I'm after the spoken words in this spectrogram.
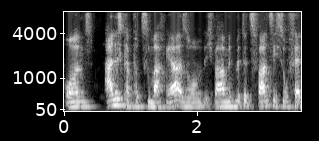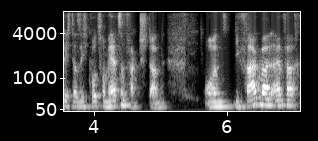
und alles kaputt zu machen. Ja, also ich war mit Mitte 20 so fertig, dass ich kurz vorm Herzinfarkt stand. Und die Frage war halt einfach,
